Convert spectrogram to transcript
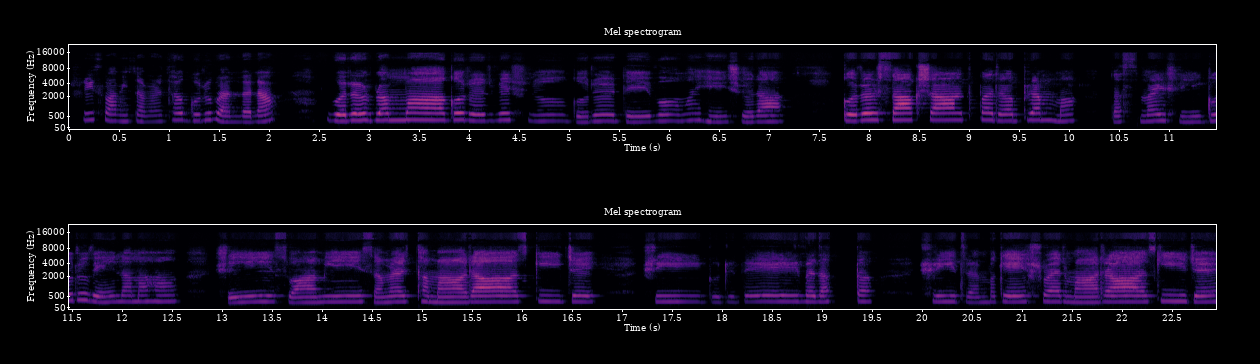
श्री स्वामी समर्थ. गुरु वंदना. गुरुर् ब्रह्मा गुरुर्विष्णू गुरुर्देव महेश्वरा. गुरुर् साक्षात परब्रह्म तस्मै श्री गुरुवे नमः। श्री स्वामी समर्थ महाराज की जय। श्री गुरुदेव दत्त श्री त्र्यंबकेश्वर महाराज की जय।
